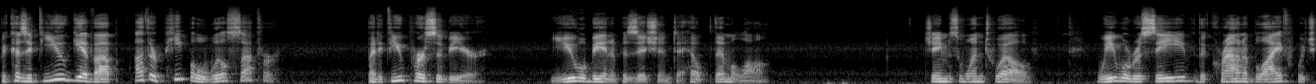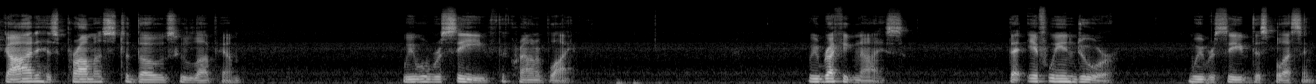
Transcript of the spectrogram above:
because if you give up, other people will suffer. But if you persevere, you will be in a position to help them along. James 1:12 We will receive the crown of life which God has promised to those who love him. We will receive the crown of life. We recognize that if we endure, we receive this blessing.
